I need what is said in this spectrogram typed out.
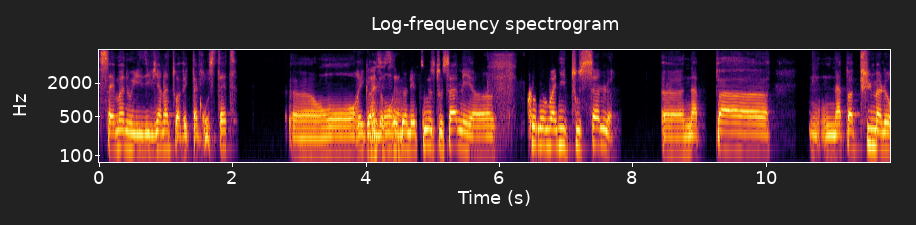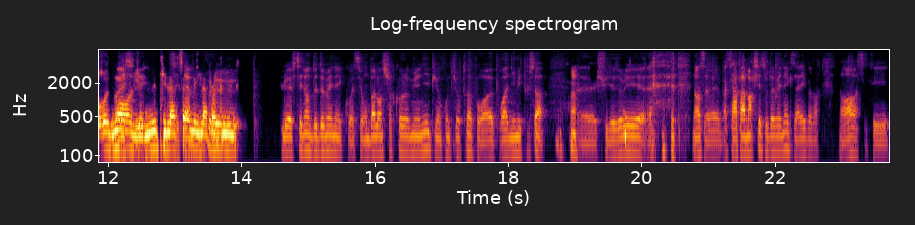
Simon où il dit viens là toi avec ta grosse tête. Euh, on rigole Ouais, on ça. rigolait tous tout ça mais Colomani tout seul euh, n'a pas n'a pas pu malheureusement Ouais, c'était- limite il l'a fait un mais il a peu pas le, pu le FC Nantes de Domenech, quoi. C'est on balance sur Colomiani puis on compte sur toi pour, euh, pour animer tout ça. Euh, je suis désolé. non, ça n'a pas marché sous Domenech, ça allait pas marcher. Non, c'était.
